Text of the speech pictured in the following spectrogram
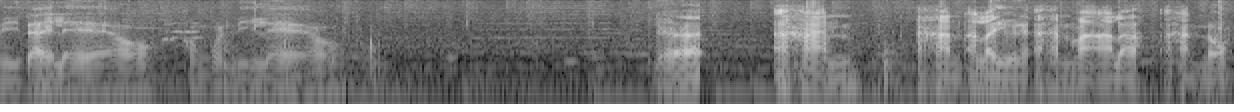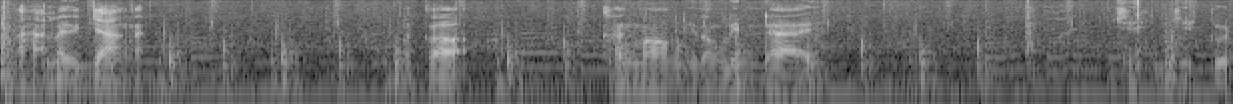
นี่ได้แล้วข้างบนนี้แล้วเหลืออาหารอาหารอะไรอยู่เนี่ยอาหารหมาเหรออาหารนกอาหารอะไรทุกอย่างอะแล้วก็ข้างนอกนี่ต้องเล่นได้โอเคโอเคกด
